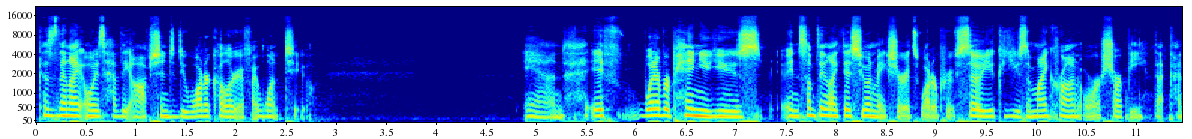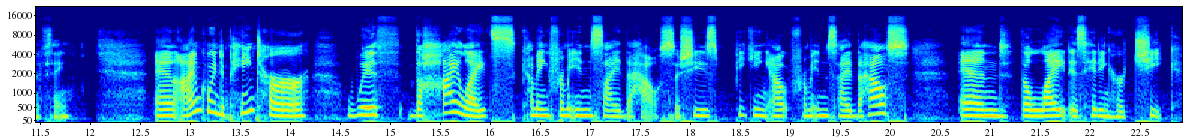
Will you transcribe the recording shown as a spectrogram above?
because then I always have the option to do watercolor if I want to. And if whatever pen you use in something like this, you want to make sure it's waterproof. So you could use a Micron or a Sharpie, that kind of thing. And I'm going to paint her with the highlights coming from inside the house. So she's peeking out from inside the house and the light is hitting her cheek.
